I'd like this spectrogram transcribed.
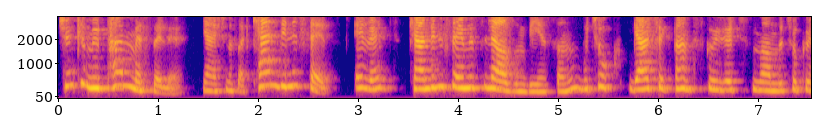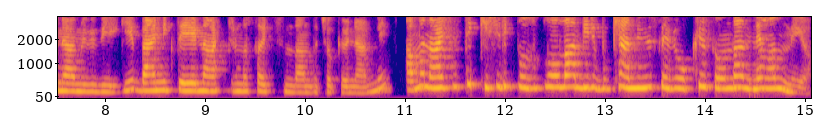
Çünkü müpem mesele. Yani şimdi mesela kendini sev. Evet, kendini sevmesi lazım bir insanın. Bu çok gerçekten psikoloji açısından da çok önemli bir bilgi. Benlik değerini arttırması açısından da çok önemli. Ama narsistik kişilik bozukluğu olan biri bu kendini sevi okuyorsa ondan ne anlıyor?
